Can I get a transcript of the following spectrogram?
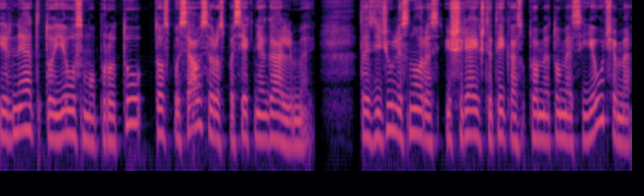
ir net to jausmo protu tos pusiausvyros pasiekt negalime tas didžiulis noras išreikšti tai ką tuo metu mes jaučiame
